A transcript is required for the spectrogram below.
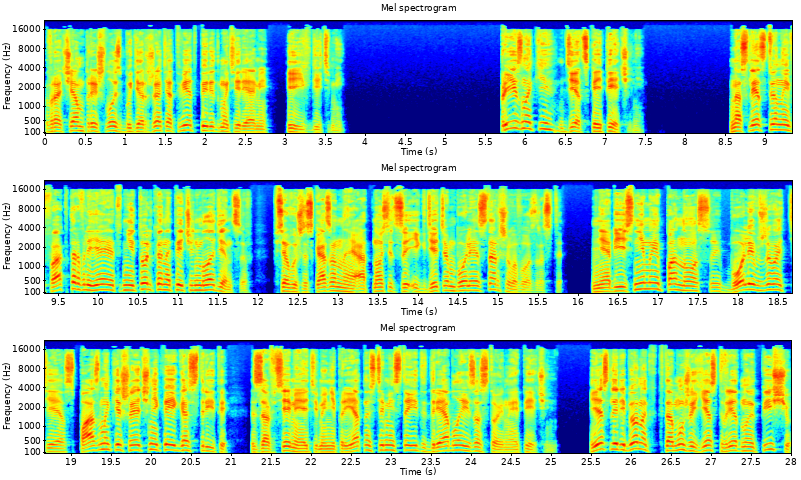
врачам пришлось бы держать ответ перед матерями и их детьми. Признаки детской печени. Наследственный фактор влияет не только на печень младенцев. Все вышесказанное относится и к детям более старшего возраста. Необъяснимые поносы, боли в животе, спазмы кишечника и гастриты За всеми этими неприятностями стоит дряблая и застойная печень. Если ребенок к тому же ест вредную пищу,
